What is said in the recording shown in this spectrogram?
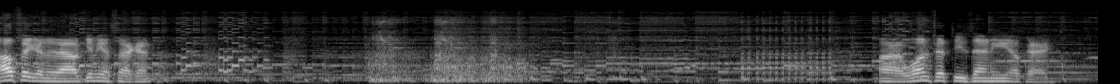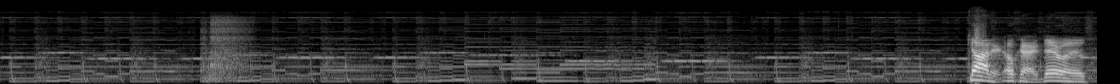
I'll figure it out. Give me a second. Alright, 150 Zenny, okay. Got it. Okay, there it is.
